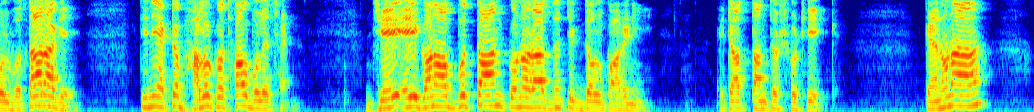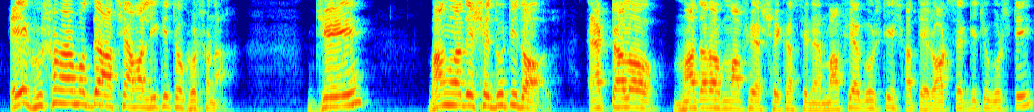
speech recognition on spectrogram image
বলব। তার আগে তিনি একটা ভালো কথাও বলেছেন যে এই গণ অভ্যুত্থান কোনো রাজনৈতিক দল করেনি। এটা অত্যন্ত সঠিক। কেননা এই ঘোষণার মধ্যে আছে আমার লিখিত ঘোষণা যে বাংলাদেশে দুটি দল, একটা হলো মাদার অফ মাফিয়া শেখ হাসিনার মাফিয়া গোষ্ঠী, সাথে রডসের কিছু গোষ্ঠী,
